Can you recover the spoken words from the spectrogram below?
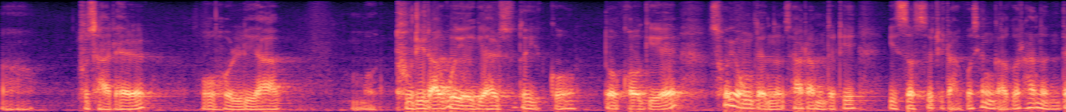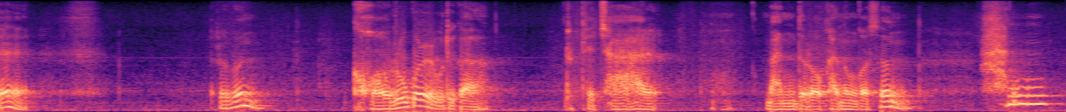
어, 부사렐, 오홀리압 뭐 둘이라고 얘기할 수도 있고 또 거기에 소용되는 사람들이 있었으리라고 생각을 하는데 여러분 거룩을 우리가 이렇게 잘 만들어 가는 것은 한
